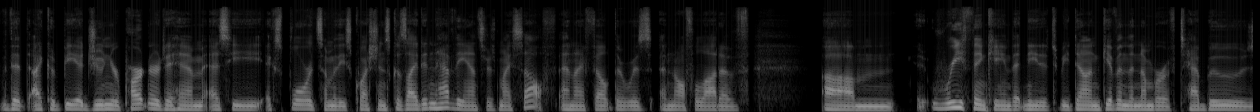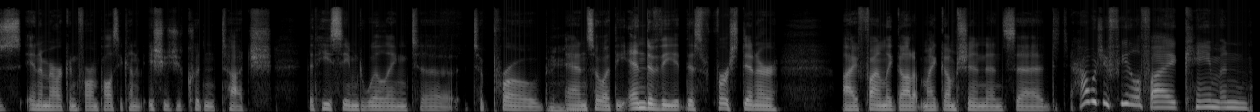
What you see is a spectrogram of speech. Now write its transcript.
that I could be a junior partner to him as he explored some of these questions because I didn't have the answers myself and I felt there was an awful lot of um, rethinking that needed to be done given the number of taboos in American foreign policy, kind of issues you couldn't touch that he seemed willing to to probe. Mm-hmm. And so at the end of the this first dinner, I finally got up my gumption and said, "How would you feel if I came and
